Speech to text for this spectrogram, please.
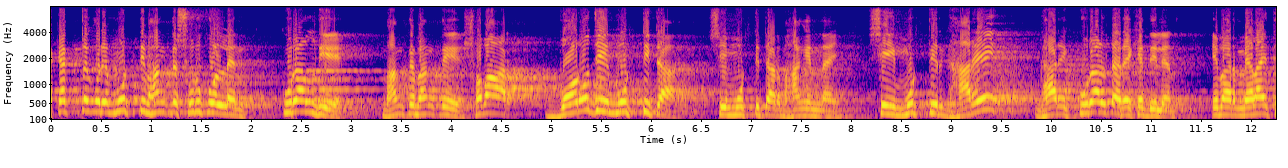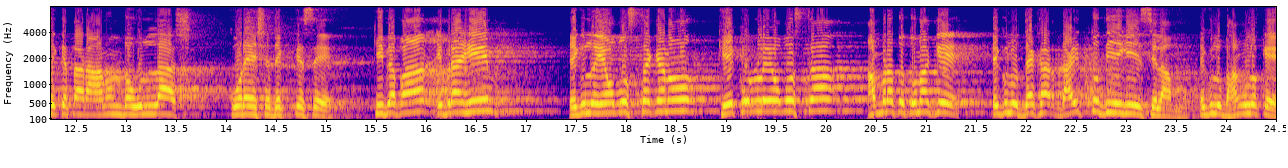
এক একটা করে মূর্তি ভাঙতে শুরু করলেন কুড়াল দিয়ে। ভাঙতে ভাঙতে সবার বড় যে মূর্তিটা, সেই মূর্তিটার ভাঙেন নাই। সেই মূর্তির ঘাড়ে ঘাড়ে কুড়ালটা রেখে দিলেন। এবার মেলায় থেকে তারা আনন্দ, উল্লাস করে এসে দেখতেছে, কি ব্যাপার ইব্রাহিম? এগুলো এই অবস্থা কেন? কে করল এই অবস্থা? আমরা তো তোমাকে এগুলো দেখার দায়িত্ব দিয়ে গিয়েছিলাম। এগুলো ভাঙলোকে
